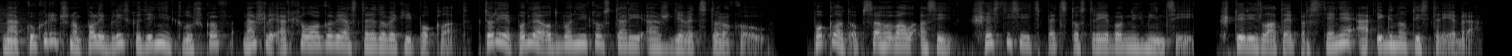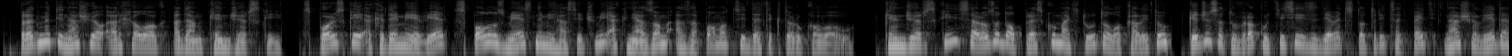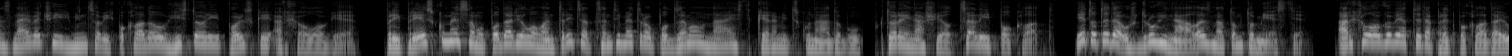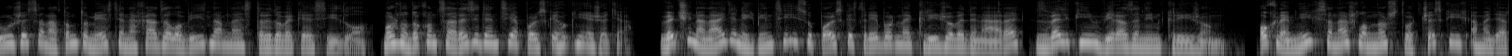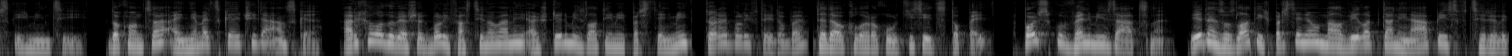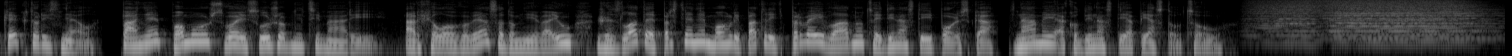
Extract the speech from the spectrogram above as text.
Na kukuričnom poli blízko dedín Kluškov našli archeológovia stredoveký poklad, ktorý je podľa odborníkov starý až 900 rokov. Poklad obsahoval asi 6500 strieborných mincí, 4 zlaté prstene a ignoty striebra. Predmety našiel archeológ Adam Kenžerský, z Poľskej akadémie vied spolu s miestnymi hasičmi a kňazom a za pomoci detektoru kovov. Kenžersky sa rozhodol preskúmať túto lokalitu, keďže sa tu v roku 1935 našiel jeden z najväčších mincových pokladov v histórii poľskej archeológie. Pri prieskume sa mu podarilo len 30 cm pod zemou nájsť keramickú nádobu, v ktorej našiel celý poklad. Je to teda už druhý nález na tomto mieste. Archeológovia teda predpokladajú, že sa na tomto mieste nachádzalo významné stredoveké sídlo, možno dokonca rezidencia poľského kniežaťa. Väčšina nájdených mincí sú poľské strieborné krížové denáre s veľkým vyrazeným krížom. Okrem nich sa našlo množstvo českých a maďarských mincí, dokonca aj nemecké či dánske. Archeológovia však boli fascinovaní aj štyrmi zlatými prsteňmi, ktoré boli v tej dobe, teda okolo roku 1105, v Poľsku veľmi vzácne. Jeden zo zlatých prstenov mal vyleptaný nápis v cyrilike, ktorý znel Pane, pomôž svojej služobnici Márii. Archeológovia sa domnievajú, že zlaté prstene mohli patriť prvej vládnocej dynastii Poľska, známej ako dynastia Piastovcov.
